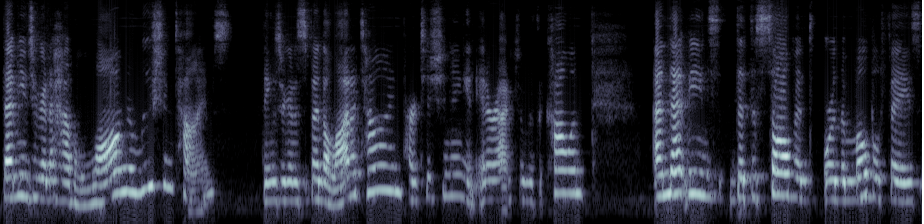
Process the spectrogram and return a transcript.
That means you're going to have long elution times, Things are going to spend a lot of time partitioning and interacting with the column. And that means that the solvent or the mobile phase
